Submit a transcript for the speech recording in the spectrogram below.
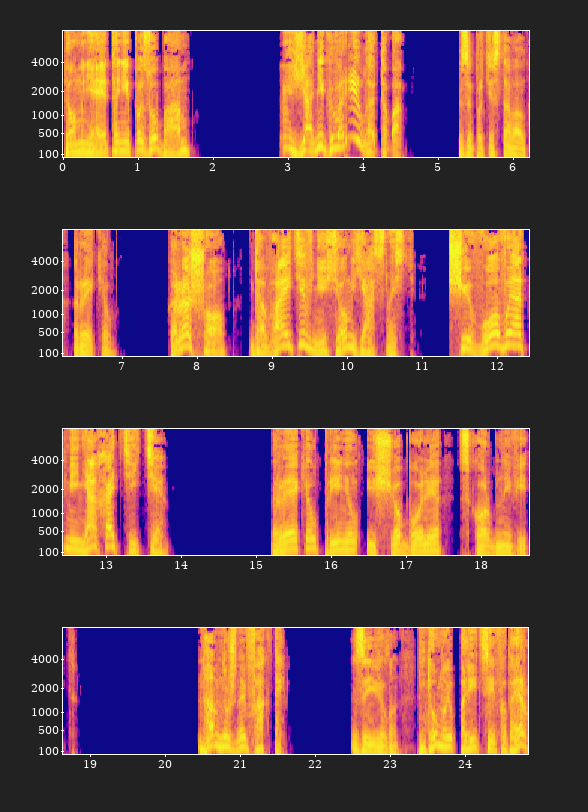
то мне это не по зубам. Я не говорил этого, запротестовал Рекел. Хорошо, давайте внесем ясность. Чего вы от меня хотите? Рекел принял еще более скорбный вид. «Нам нужны факты», — заявил он. «Думаю, полиция и ФБР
